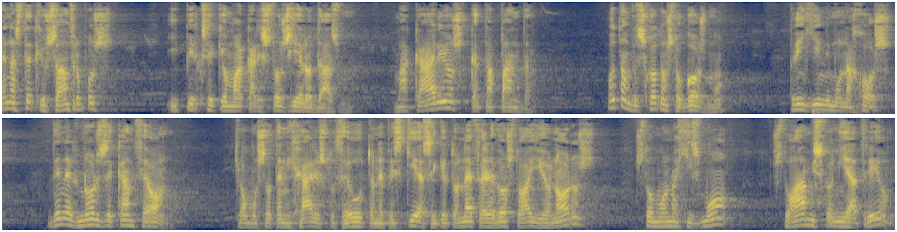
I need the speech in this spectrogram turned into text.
Ένας τέτοιος άνθρωπος υπήρξε και ο μακαριστός γέροντάς μου. Μακάριος κατά πάντα. Όταν βρισκόταν στον κόσμο, πριν γίνει μοναχός, δεν εγνώριζε καν Θεόν. Κι όμως όταν η χάρις του Θεού τον επεσκίασε και τον έφερε εδώ στο Άγιον Όρος, στο μοναχισμό, στο άμυστον ιατρείο,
